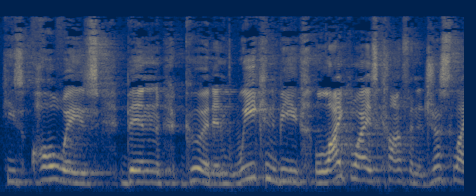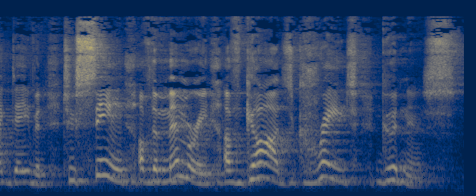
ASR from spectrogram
He's always been good, and we can be likewise confident, just like David, to sing of the memory of God's great goodness.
